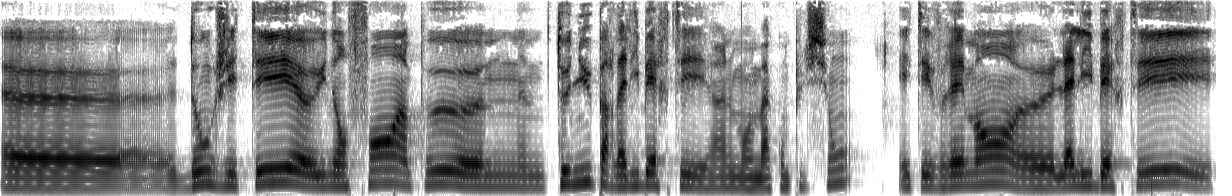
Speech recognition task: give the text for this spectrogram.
Euh, donc j'étais une enfant un peu tenue par la liberté. Hein. Ma compulsion était vraiment la liberté.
